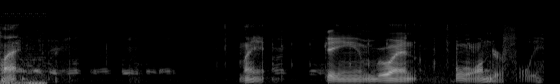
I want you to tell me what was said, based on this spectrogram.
That. That game went wonderfully.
